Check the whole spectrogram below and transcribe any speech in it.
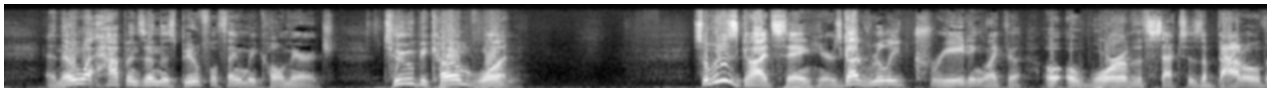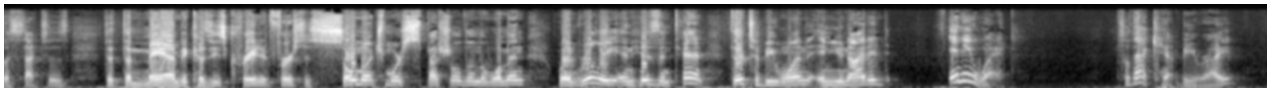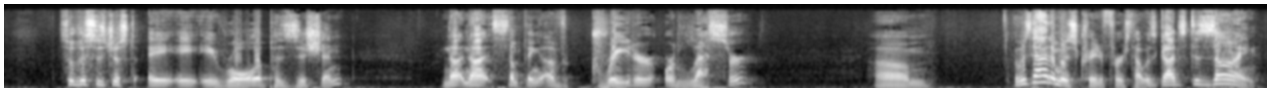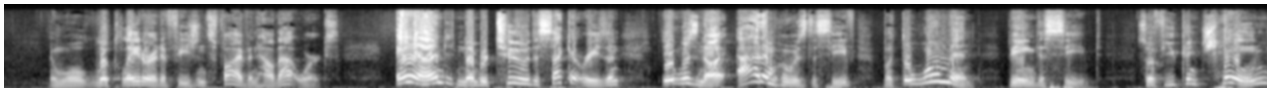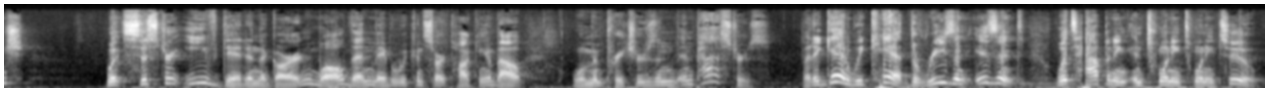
And then what happens in this beautiful thing we call marriage? Two become one. So, what is God saying here? Is God really creating like the, a, a, war of the sexes, a battle of the sexes? That the man, because he's created first, is so much more special than the woman, when really, in his intent, they're to be one and united anyway. So, that can't be right. So, this is just a, a, a role, a position, not, not something of greater or lesser. Um, it was Adam who was created first. That was God's design. And we'll look later at Ephesians 5 and how that works. And number two, the second reason, it was not Adam who was deceived, but the woman being deceived. So if you can change what Sister Eve did in the garden, well, then maybe we can start talking about women preachers and, and pastors. But again, we can't. The reason isn't what's happening in 2022.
